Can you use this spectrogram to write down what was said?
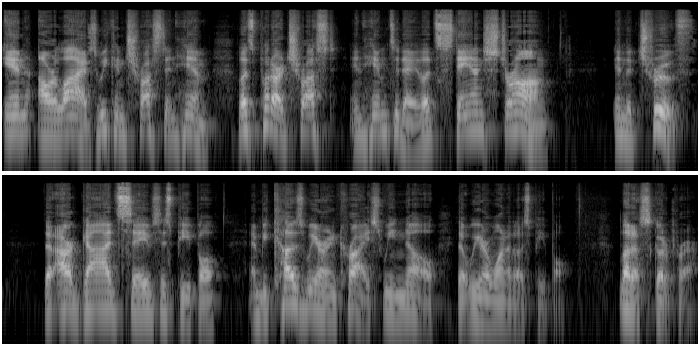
in our lives. We can trust in him. Let's put our trust in him today. Let's stand strong in the truth that our God saves his people. And because we are in Christ, we know that we are one of those people. Let us go to prayer.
